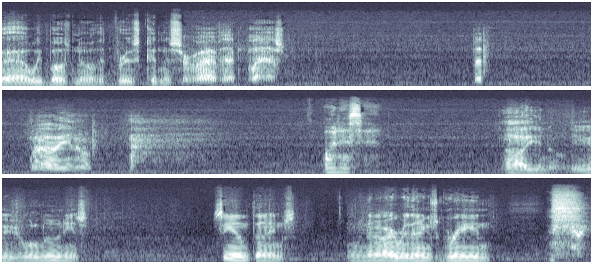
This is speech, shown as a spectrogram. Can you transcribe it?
well, we both know that Bruce couldn't have survived that blast. But, well, you know. What is it? Oh, you know, the usual loonies. Seeing things. Well, now everything's green.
